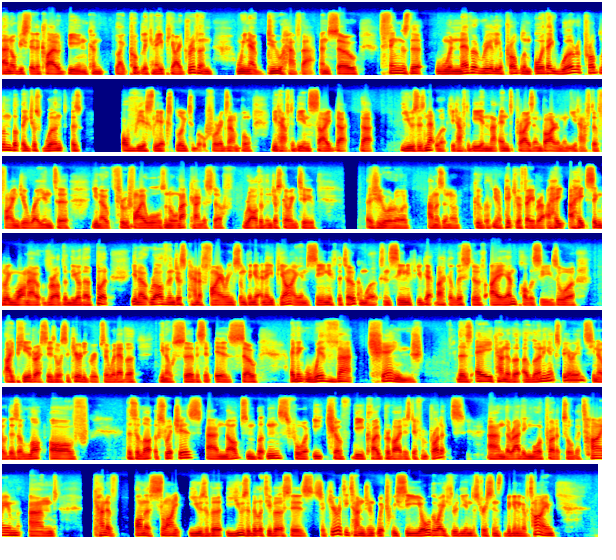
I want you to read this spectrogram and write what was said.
And obviously the cloud being con- like public and api driven we now do have that. And so things that were never really a problem or they were a problem but they just weren't as obviously exploitable. For example you'd have to be inside that that users network. You'd have to be in that enterprise environment. You'd have to find your way into you know through firewalls and all that kind of stuff rather than just going to azure or amazon or google you know pick your favorite. I hate i hate singling one out rather than the other. But you know rather than just kind of firing something at an api and seeing if the token works and seeing if you get back a list of iam policies or ip addresses or security groups or whatever you know service it is so i think with that change there's a kind of a, a learning experience. You know, there's a lot of there's a lot of switches and knobs and buttons for each of the cloud providers' different products, and they're adding more products all the time. And kind of on a slight user, usability versus security tangent, which we see all the way through the industry since the beginning of time,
